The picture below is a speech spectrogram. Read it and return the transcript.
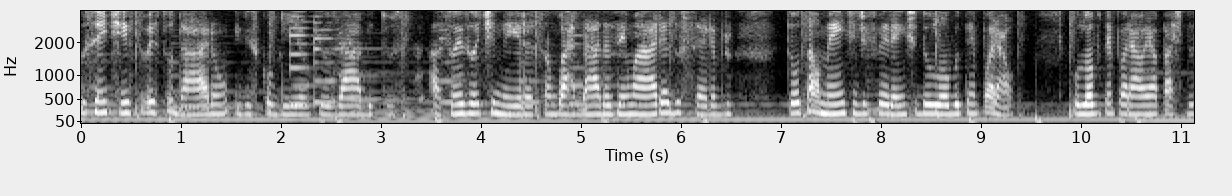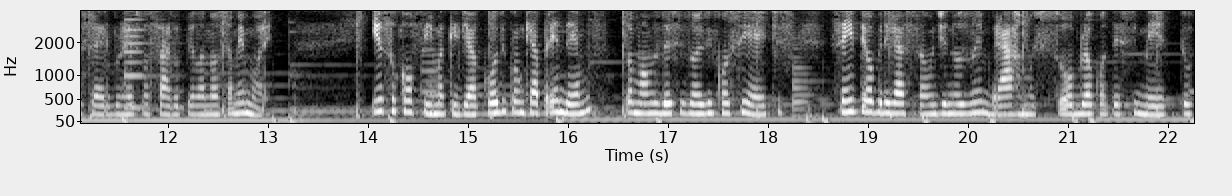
Os cientistas estudaram e descobriram que os hábitos, ações rotineiras são guardadas em uma área do cérebro totalmente diferente do lobo temporal. O lobo temporal é a parte do cérebro responsável pela nossa memória. Isso confirma que, de acordo com o que aprendemos, tomamos decisões inconscientes sem ter obrigação de nos lembrarmos sobre o acontecimento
